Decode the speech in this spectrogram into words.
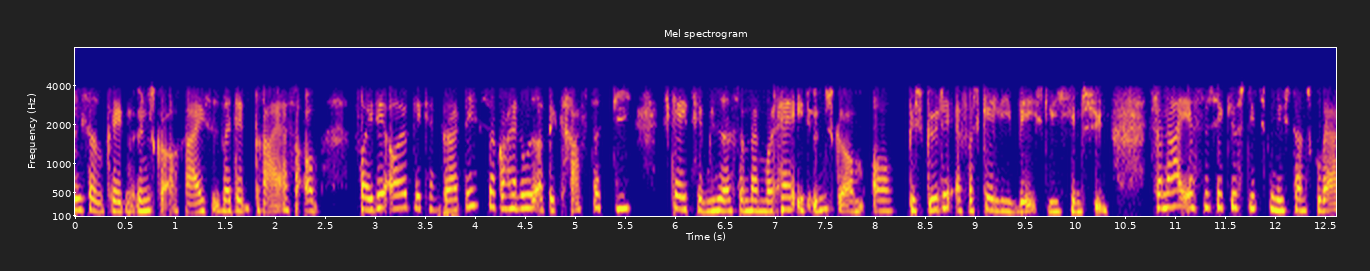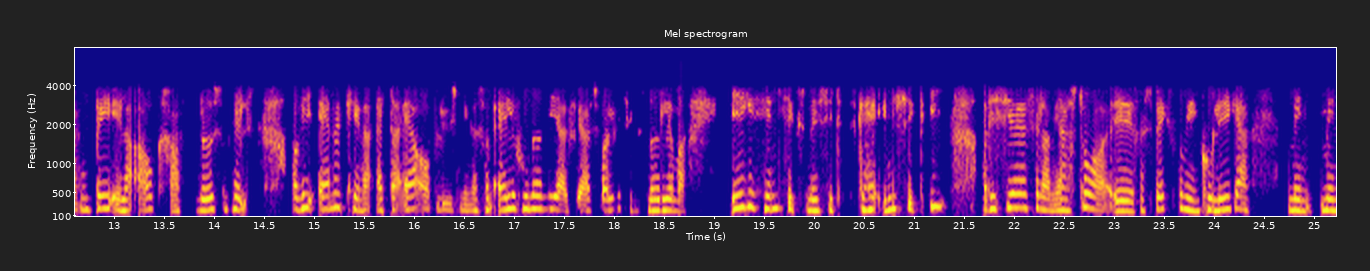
Rigsadvokaten ønsker at rejse, hvad den drejer sig om. For i det øjeblik, han gør det, så går han ud og bekræfter de statshemmeligheder, som man måtte have et ønske om at beskytte af forskellige væsentlige hensyn. Så nej, jeg synes ikke, justitsministeren skulle hverken bede eller afkræfte noget som helst. Og vi anerkender, at der er oplysninger, som alle 179 folketingsmedlemmer ikke hensigtsmæssigt skal have indsigt i. Og det siger jeg, selvom jeg har stor øh, respekt for mine kollegaer, men, men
